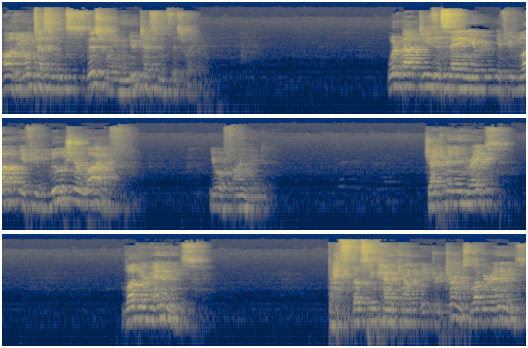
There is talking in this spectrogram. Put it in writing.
oh, the Old Testament's this way and the New Testament's this way. What about Jesus saying, you, if you love, if you lose your life, you will find it? Judgment and grace. Love your enemies. That does seem kind of contradictory terms. Love your enemies.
